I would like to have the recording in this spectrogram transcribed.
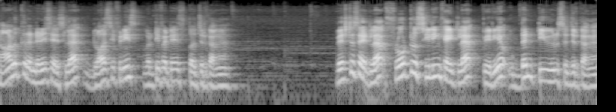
நாலுக்கு ரெண்டு அடி சைஸில் கிளாசி ஃபினிஷ் வெர்டிஃபைடைஸ் வச்சுருக்காங்க. வெஸ்ட் சைடில் ஃப்ளோர் டு சீலிங் ஹைட்டில் பெரிய உட்டன் டிவின்னு செஞ்சுருக்காங்க.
